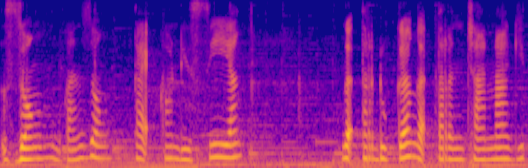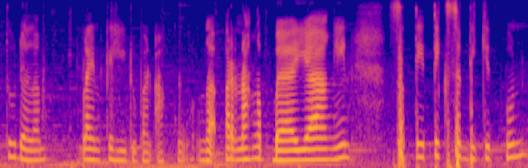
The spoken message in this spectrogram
zong bukan zong. Kayak kondisi yang nggak terduga nggak terencana gitu dalam plan kehidupan aku. Nggak pernah ngebayangin setitik sedikit pun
